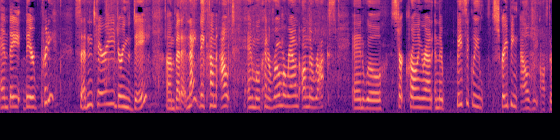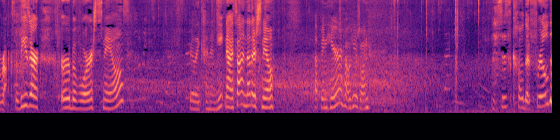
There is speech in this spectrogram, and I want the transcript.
And they, they're pretty sedentary during the day, um, but at night they come out and will kind of roam around on the rocks and will start crawling around and they're basically scraping algae off the rocks. So these are herbivore snails. Really kind of neat. Now I saw another snail up in here. Oh, here's one. This is called a frilled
